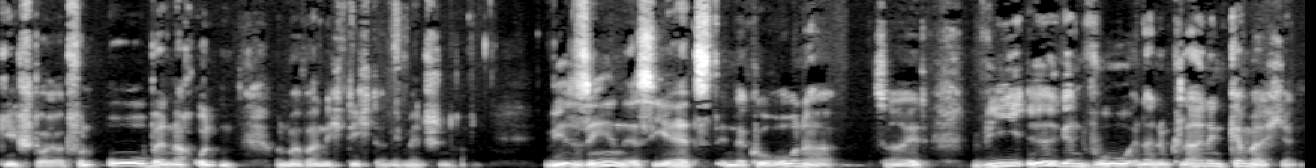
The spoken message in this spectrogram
gesteuert, von oben nach unten. Und man war nicht dicht an den Menschen dran. Wir sehen es jetzt in der Corona-Zeit, wie irgendwo in einem kleinen Kämmerchen.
